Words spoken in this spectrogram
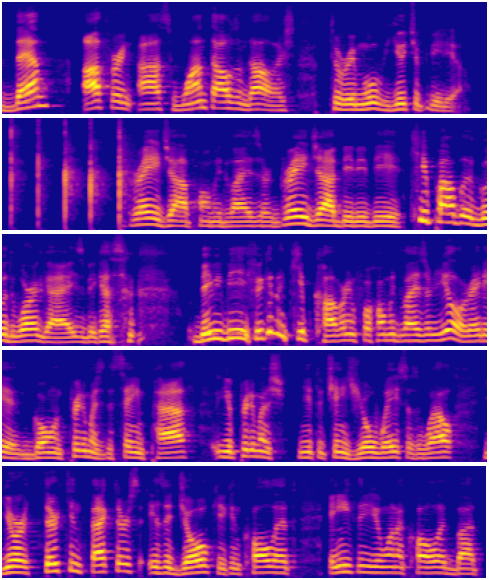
them offering us $1,000 to remove YouTube video. Great job, Home Advisor. Great job, BBB. Keep up the good work, guys, because BBB, if you're gonna keep covering for Home Advisor, you're already going pretty much the same path. You pretty much need to change your ways as well. Your 13 factors is a joke. You can call it anything you wanna call it, but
